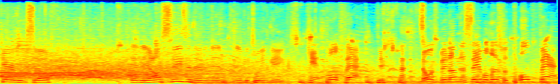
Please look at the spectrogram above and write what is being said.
care of himself in the offseason and, and in between games. Can't pull fat. no one's been on the disabled list with pulled fat.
